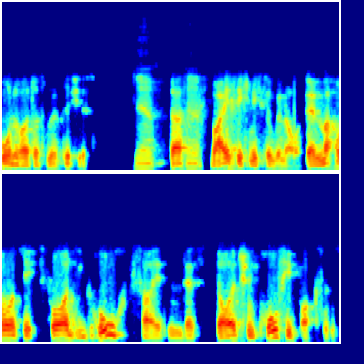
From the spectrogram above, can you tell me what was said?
ohne weiteres möglich ist. Ja, das ja. weiß ich nicht so genau. Denn machen wir uns nichts vor, die Hochzeiten des deutschen Profiboxens,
